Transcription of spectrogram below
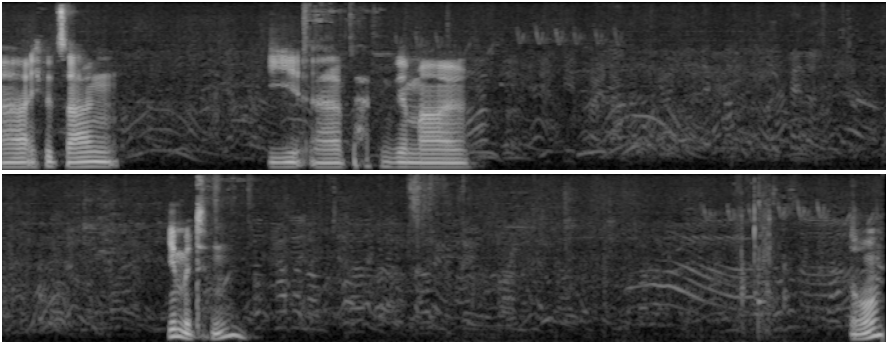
Äh, ich würde sagen, die äh, packen wir mal Hier mit hin. So.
